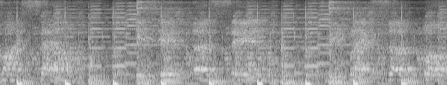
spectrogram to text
myself, is it a sin to be flexible?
